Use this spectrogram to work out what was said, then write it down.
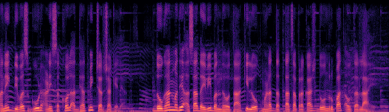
अनेक दिवस गूढ आणि सखोल आध्यात्मिक चर्चा केल्या. दोघांमध्ये असा दैवी बंध होता की लोक म्हणत दत्ताचा प्रकाश दोन रूपात अवतरला आहे.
